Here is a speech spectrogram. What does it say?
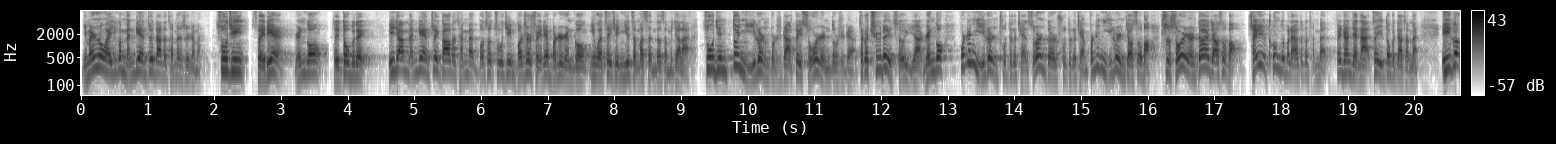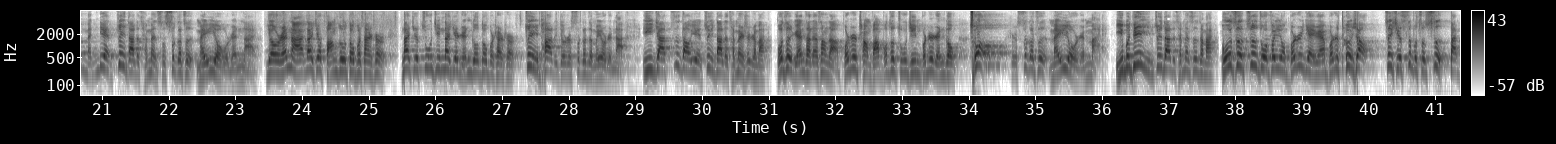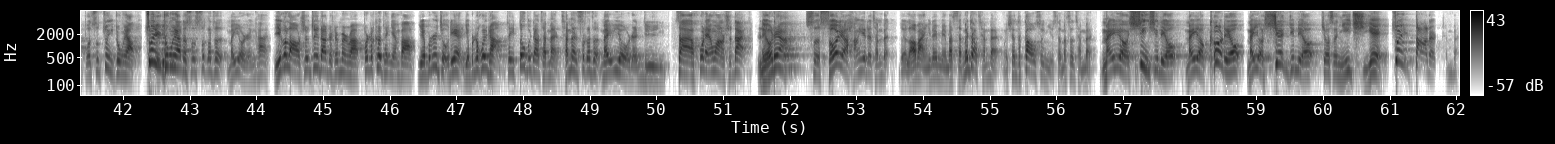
你们认为一个门店最大的成本是什么？租金、水电、人工，这都不对。一家门店最高的成本不是租金，不是水电，不是人工，因为这些你怎么省都省不下来。租金对你一个人不是这样，对所有人都是这样。这个区内所有一样，人工不是你一个人出这个钱，所有人都要出这个钱，不是你一个人交社保，是所有人都要交社保，谁也控制不了这个成本。非常简单，这些都不叫成本。一个门店最大的成本是四个字：没有人来。有人来，那些房租都不算事儿，那些租金、那些人工都不算事儿。最怕的就是四个字：没有人来。一家制造业最大的成本是什么？不是原材料上涨，不是厂房，不是租金，不是人工，错，是四个字。没有人买一部电影，最大的成本是什么？不是制作费用，不是演员，不是特效，这些是不是是？但不是最重要，最重要的是四个字：没有人看。一个老师最大的成本是什么？不是课程研发，也不是酒店，也不是会场，这都不叫成本。成本四个字：没有人听。在互联网时代，流量是所有行业的成本。对老板一定明白什么叫成本。我现在告诉你什么是成本：没有信息流，没有客流，没有现金流，就是你企业最大的成本。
